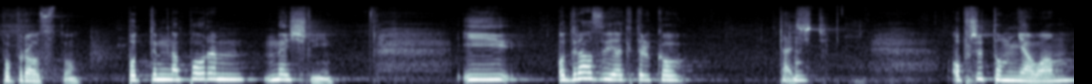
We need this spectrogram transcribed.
Po prostu. Pod tym naporem myśli. I od razu, jak tylko. Cześć. Oprzytomniałam,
